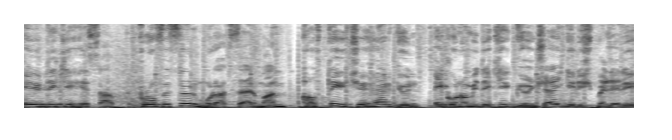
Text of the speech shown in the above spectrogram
Evdeki Hesap. Profesör Murat Ferman hafta içi her gün ekonomideki güncel gelişmeleri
